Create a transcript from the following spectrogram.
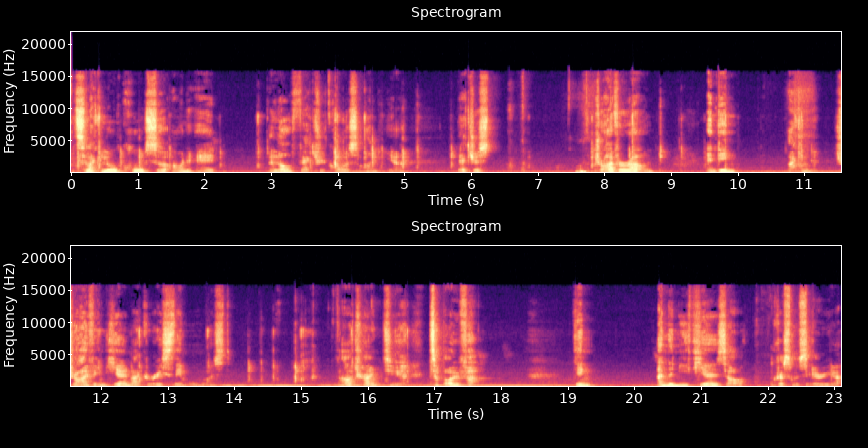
it's like a little course, so I want to add a lot of factory cars on here that just drive around and then I can drive in here and like race them almost without trying to tip over. Then underneath here is our Christmas area.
